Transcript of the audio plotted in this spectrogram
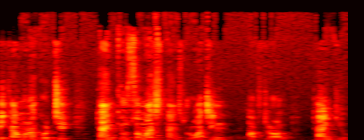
এই কামনা করছি। Thank you so much thanks for watching after all thank you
